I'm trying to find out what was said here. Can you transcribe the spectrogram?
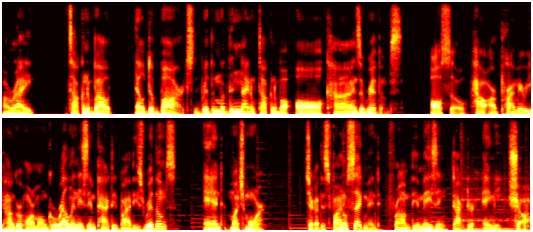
All right. Talking about El DeBarge, the rhythm of the night. I'm talking about all kinds of rhythms. Also, how our primary hunger hormone, ghrelin, is impacted by these rhythms, and much more. Check out this final segment from the amazing Dr. Amy Shah.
